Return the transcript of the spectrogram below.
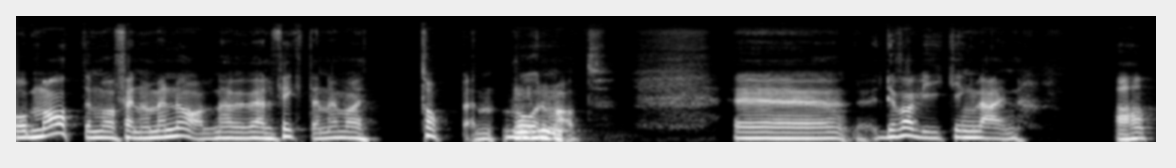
Och maten var fenomenal när vi väl fick den. Den var toppen, vår Mhm. mat. Eh, det var Viking Line. Aha.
